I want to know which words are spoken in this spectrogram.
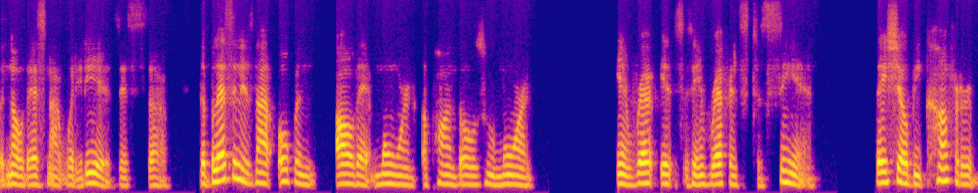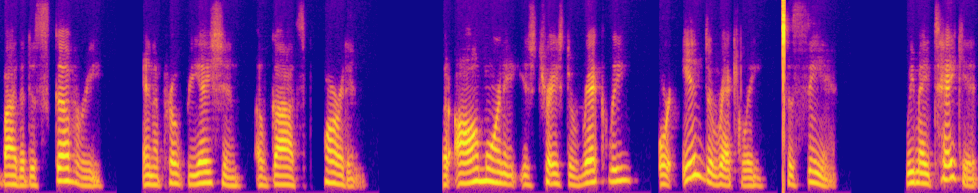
But no, that's not what it is. It's uh, the blessing is not open all that mourn upon those who mourn in re- it's in reference to sin. They shall be comforted by the discovery and appropriation of God's pardon. But all mourning is traced directly or indirectly to sin. We may take it,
